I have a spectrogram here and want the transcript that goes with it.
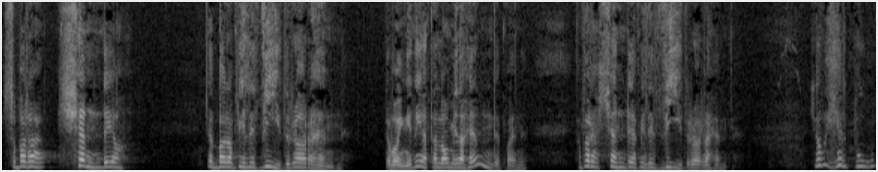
så bara kände jag, jag bara ville vidröra henne. Det var ingenting att jag la mina händer på henne. Jag bara kände jag ville vidröra henne. Jag var helt o...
